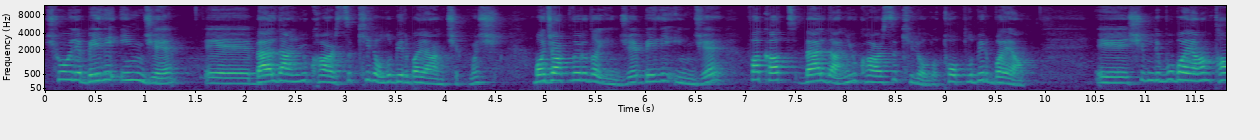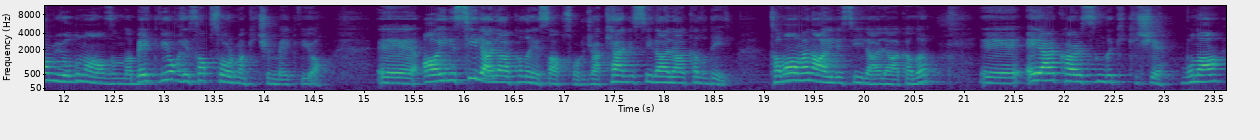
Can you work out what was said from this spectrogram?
şöyle beli ince, e, belden yukarısı kilolu bir bayan çıkmış. Bacakları da ince, beli ince fakat belden yukarısı kilolu, toplu bir bayan. E, şimdi bu bayan tam yolun ağzında bekliyor, hesap sormak için bekliyor. E, ailesiyle alakalı hesap soracak, kendisiyle alakalı değil. Tamamen ailesiyle alakalı. E, eğer karşısındaki kişi buna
